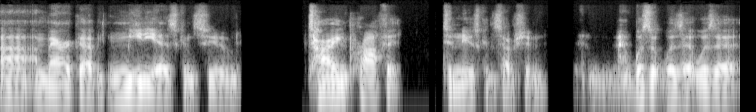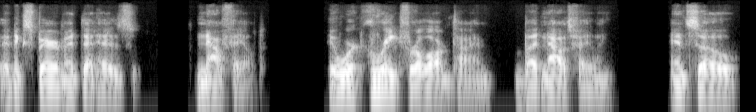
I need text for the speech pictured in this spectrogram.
uh america media is consumed tying profit to news consumption was it was it was a, an experiment that has now failed. It worked great for a long time but now it's failing. And so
